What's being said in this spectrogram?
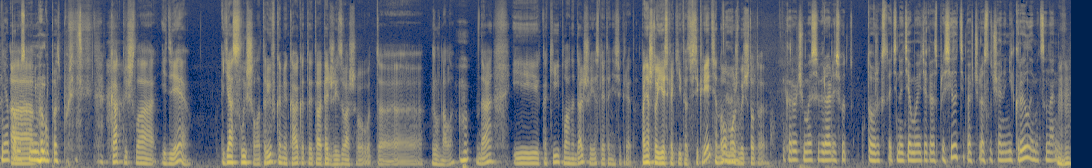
Я А, по-русски не могу поспорить. Как пришла идея? Я слышал отрывками, как это, это опять же из вашего вот э, журнала, Мгм. да, и какие планы дальше, если это не секрет. Понятно, что есть какие-то в секрете, но Да. может быть что-то. Короче, мы собирались вот тоже, кстати, на тему, я тебя когда спросила, тебя вчера случайно не крыло эмоционально.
